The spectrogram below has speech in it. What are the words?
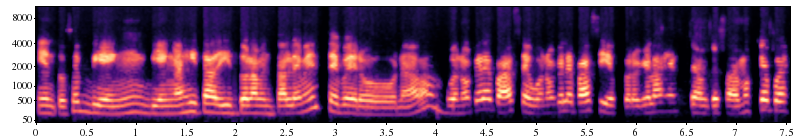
y entonces bien, bien agitadito lamentablemente, pero nada, bueno que le pase, bueno que le pase y espero que la gente, aunque sabemos que pues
